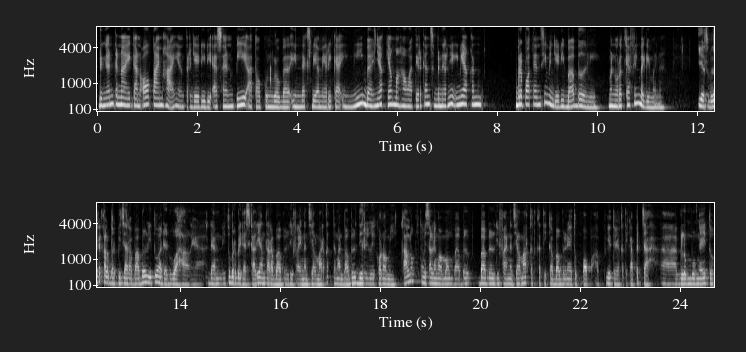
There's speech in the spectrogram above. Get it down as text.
dengan kenaikan all time high yang terjadi di S&P ataupun global index di Amerika ini banyak yang mengkhawatirkan sebenarnya ini akan berpotensi menjadi bubble nih. Menurut Kevin bagaimana? Iya sebenarnya kalau berbicara bubble itu ada dua hal ya dan itu berbeda sekali antara bubble di financial market dengan bubble di real economy. Kalau kita misalnya ngomong bubble bubble di financial market ketika bubble-nya itu pop up gitu ya ketika pecah uh, gelembungnya itu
